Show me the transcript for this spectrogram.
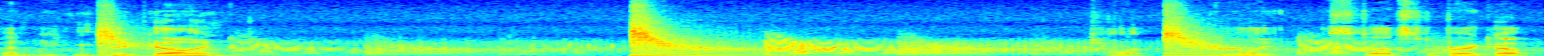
But you can keep going. Until it really starts to break up.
